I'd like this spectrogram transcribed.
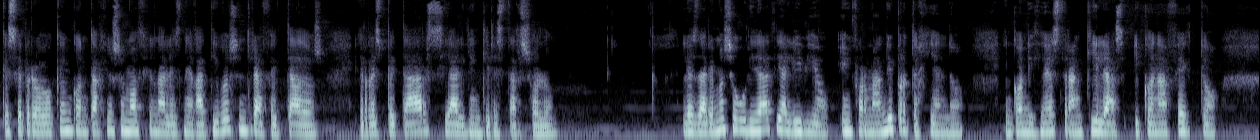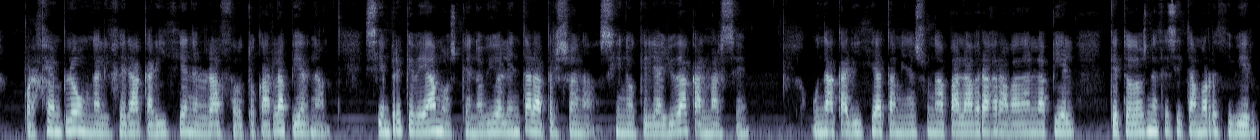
que se provoquen contagios emocionales negativos entre afectados y respetar si alguien quiere estar solo. Les daremos seguridad y alivio, informando y protegiendo, en condiciones tranquilas y con afecto. Por ejemplo, una ligera caricia en el brazo, tocar la pierna, siempre que veamos que no violenta a la persona, sino que le ayuda a calmarse. Una caricia también es una palabra grabada en la piel que todos necesitamos recibir,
